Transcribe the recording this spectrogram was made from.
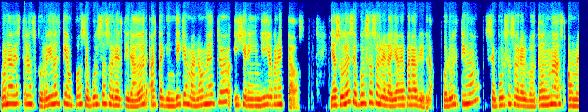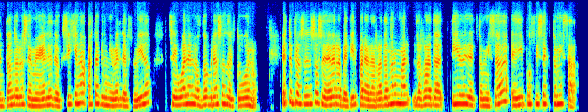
Una vez transcurrido el tiempo, se pulsa sobre el tirador hasta que indique manómetro y jeringuilla conectados. Y a su vez se pulsa sobre la llave para abrirla. Por último, se pulsa sobre el botón más, aumentando los ml de oxígeno hasta que el nivel del fluido se iguale en los dos brazos del tubo NU. Este proceso se debe repetir para la rata normal, la rata tiroidectomizada e hipofisectomizada.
